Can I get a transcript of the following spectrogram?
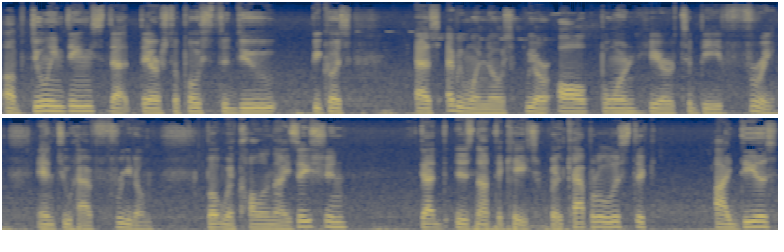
of doing things that they're supposed to do because as everyone knows, we are all born here to be free and to have freedom. But with colonization, that is not the case. With capitalistic ideas,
